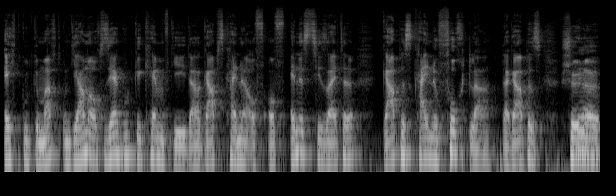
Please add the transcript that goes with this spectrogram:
Echt gut gemacht und die haben auch sehr gut gekämpft. Die, da gab es keine, auf, auf NSC-Seite gab es keine Fuchtler. Da gab es schöne. Ja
